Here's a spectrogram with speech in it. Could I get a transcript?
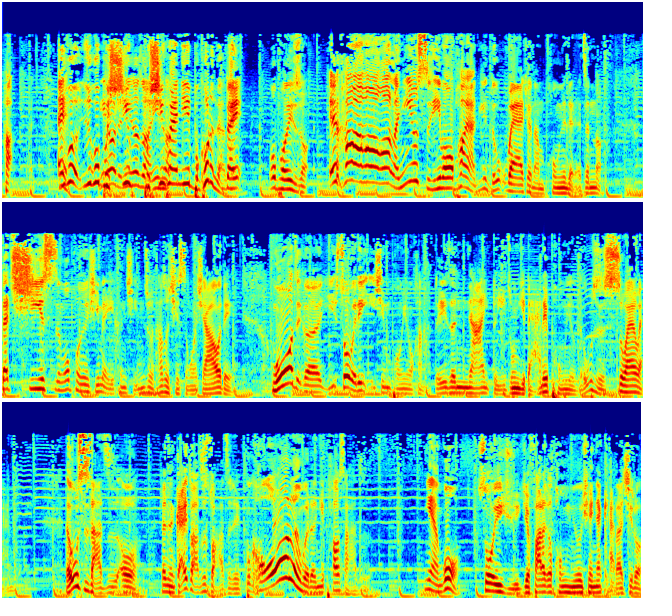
好。如果如果不喜不喜欢你，不可能这样。对我朋友就说：“哎，好好好好，那你有事情帮我跑一下。”你都完全当朋友在那整了。但其实我朋友心里面也很清楚，他说：“其实我晓得，我这个异所谓的异性朋友哈，对人家对一种一般的朋友都是死歪万都是啥子哦，反正该爪子爪子的，不可能为了你跑啥子。你看我说一句就发了个朋友圈，人家看到起了，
